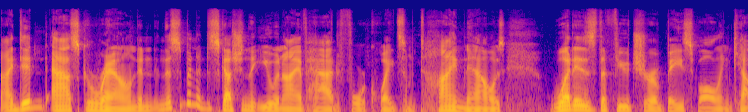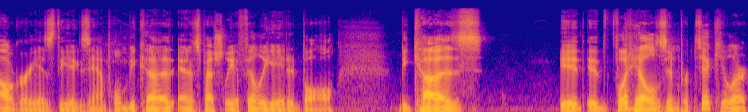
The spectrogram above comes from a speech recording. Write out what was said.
I did ask around, and, and this has been a discussion that you and I have had for quite some time now. Is what is the future of baseball in Calgary as the example because and especially affiliated ball because it, it foothills in particular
